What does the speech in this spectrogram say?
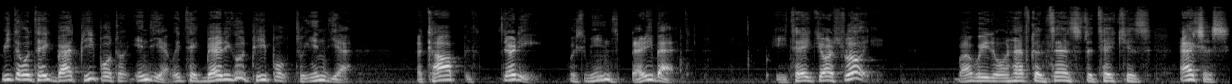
we don't take bad people to India. We take very good people to India. The cop is dirty, which means very bad. We take George Floyd, but we don't have consent to take his ashes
